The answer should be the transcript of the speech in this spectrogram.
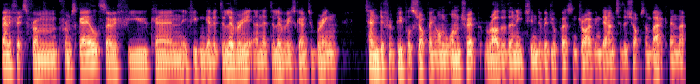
benefits from from scale. So if you can if you can get a delivery and a delivery is going to bring 10 different people shopping on one trip rather than each individual person driving down to the shops and back, then that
